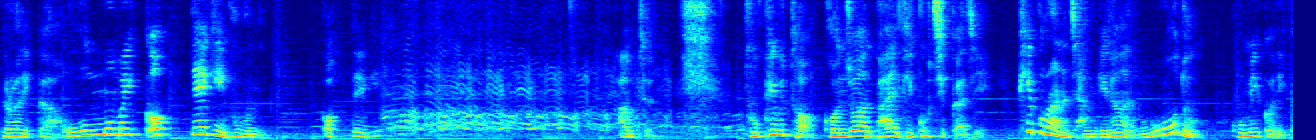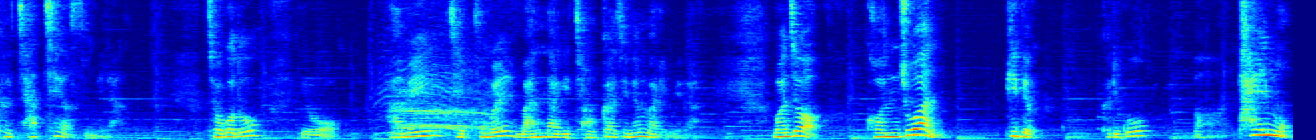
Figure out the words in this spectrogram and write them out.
그러니까 온몸의 껍데기 부분 껍데기? 아무튼 두피부터 건조한 발 뒤꿈치까지 피부라는 장기는 모두 고민거리 그 자체였습니다. 적어도 요 아메이 제품을 만나기 전까지는 말입니다. 먼저 건조한 비듬 그리고 어, 탈모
